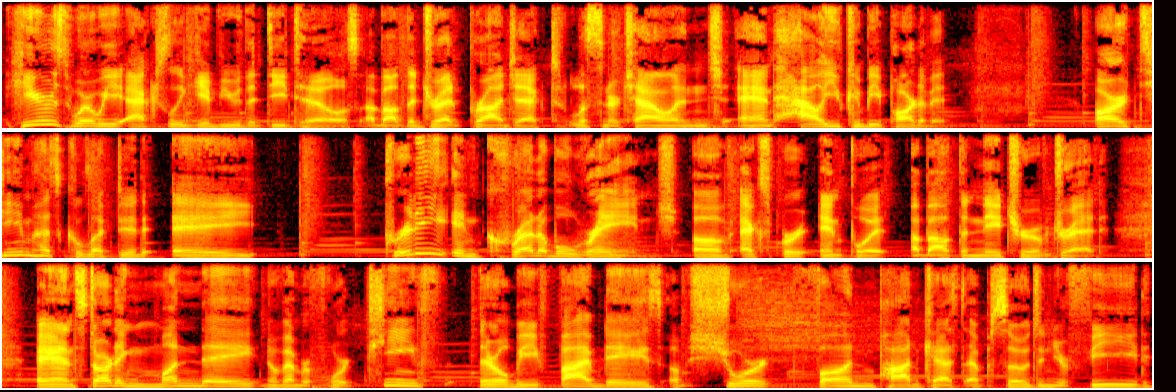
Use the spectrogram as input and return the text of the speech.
here's where we actually give you the details about the Dread Project Listener Challenge and how you can be part of it. Our team has collected a pretty incredible range of expert input about the nature of dread. And starting Monday, November 14th, there will be five days of short, fun podcast episodes in your feed.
